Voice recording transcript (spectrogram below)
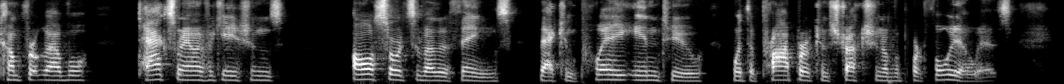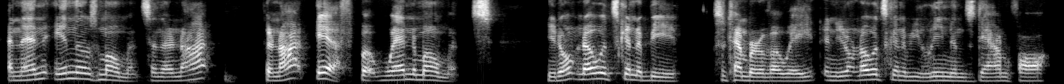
comfort level, tax ramifications, all sorts of other things that can play into what the proper construction of a portfolio is. And then in those moments, and they're not they're not if, but when moments. You don't know it's going to be September of 08, and you don't know it's going to be Lehman's downfall.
